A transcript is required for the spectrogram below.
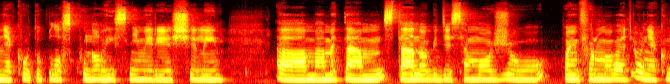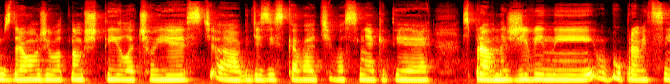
nejakú tú plosku nohy s nimi riešili. Máme tam stánok, kde sa môžu poinformovať o nejakom zdravom životnom štýle, čo jesť, kde získavať vlastne nejaké tie správne živiny, upraviť si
